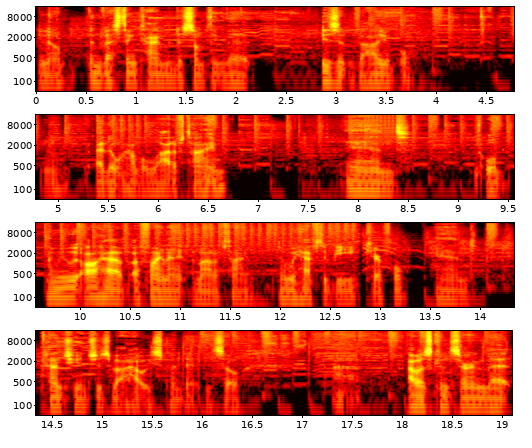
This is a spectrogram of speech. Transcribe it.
you know, investing time into something that isn't valuable. You know, I don't have a lot of time. And, well, I mean, we all have a finite amount of time, and we have to be careful and conscientious about how we spend it. And so, uh, I was concerned that,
